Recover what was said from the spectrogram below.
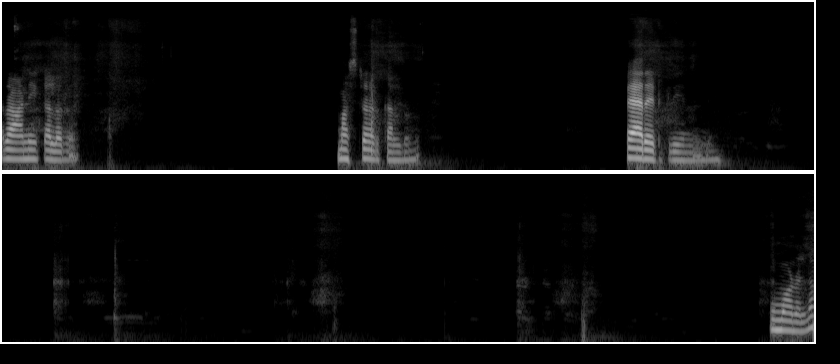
రాణి colour mustard colour. Parrot green అండి. ఈ మోడల్లో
